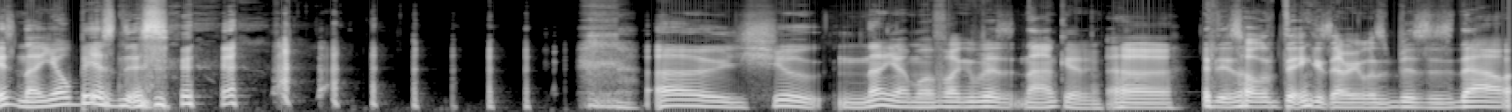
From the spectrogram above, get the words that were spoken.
it's none of your business Oh shoot! None of y'all motherfucking business. Nah, I'm kidding. Uh, this whole thing is everyone's business now.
